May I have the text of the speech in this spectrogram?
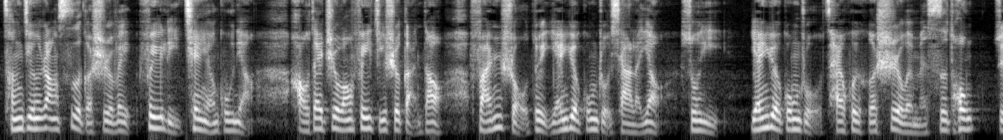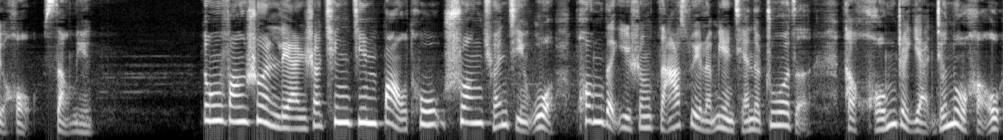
曾经让四个侍卫非礼千颜姑娘。好在智王妃及时赶到，反手对颜月公主下了药，所以颜月公主才会和侍卫们私通，最后丧命。”东方顺脸上青筋暴突，双拳紧握，砰的一声砸碎了面前的桌子。他红着眼睛怒吼。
